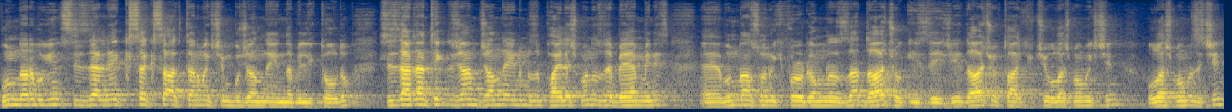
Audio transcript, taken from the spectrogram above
Bunları bugün sizlerle kısa kısa aktarmak için bu canlı yayında birlikte oldum. Sizlerden tek ricam canlı yayınımızı paylaşmanız ve beğenmeniz. Ee, Bundan sonraki programlarımızda daha çok izleyiciye, daha çok takipçiye ulaşmamak için, ulaşmamız için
